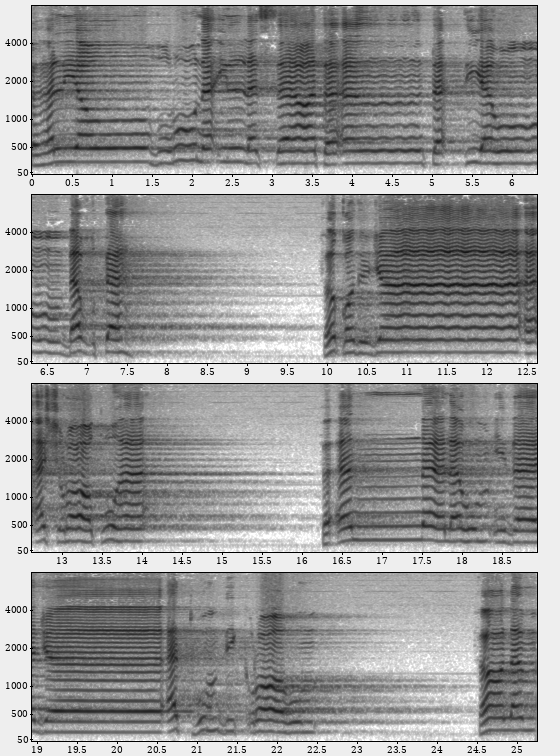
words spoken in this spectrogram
فهل ينظرون إلا الساعة أن تأتيهم بغتة؟ فقد جاء أشراطها فأنى لهم إذا جاءتهم ذكراهم. فاعلم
